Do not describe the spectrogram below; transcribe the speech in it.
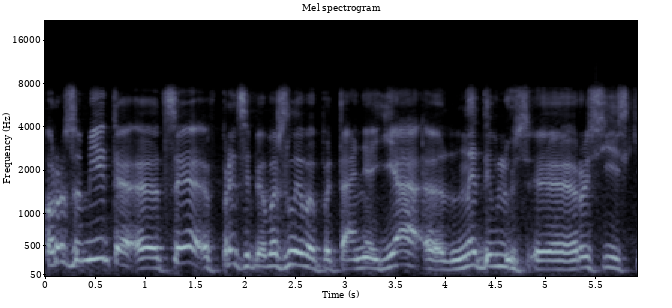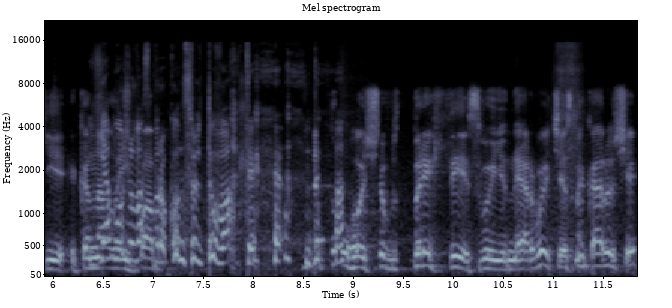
розумієте, е, це в принципі важливе питання. Я е, не дивлюсь російські канали Я можу і вас проконсультувати. для того, щоб зберегти свої нерви, чесно кажучи.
